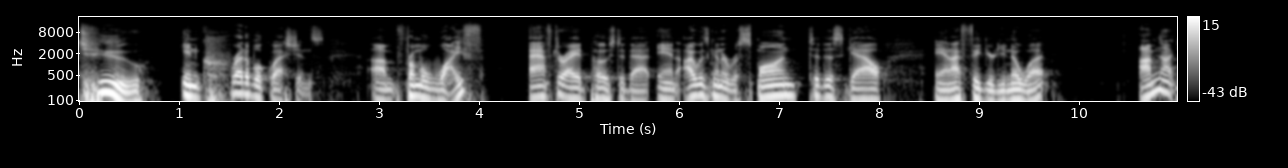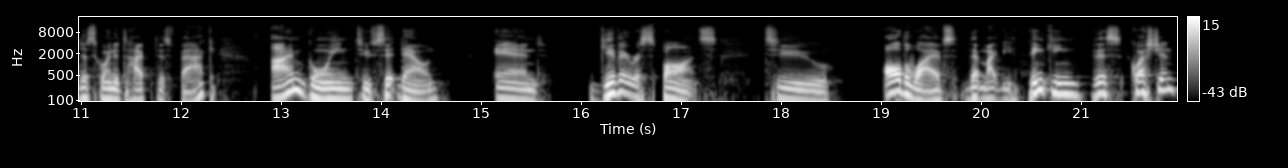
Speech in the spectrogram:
two incredible questions um, from a wife after I had posted that, and I was going to respond to this gal, and I figured, you know what? I'm not just going to type this back. I'm going to sit down and give a response to all the wives that might be thinking this question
